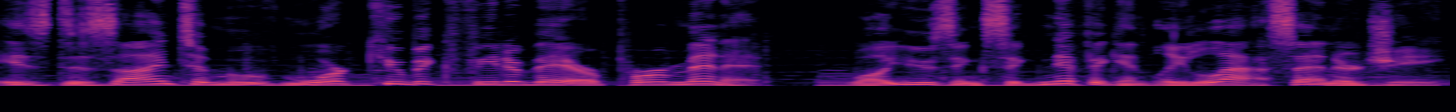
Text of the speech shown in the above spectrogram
is designed to move more cubic feet of air per minute while using significantly less energy.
